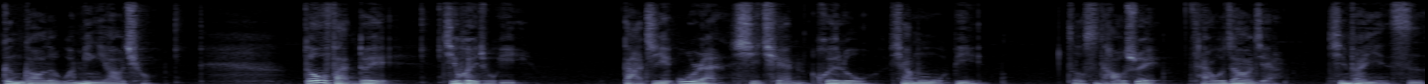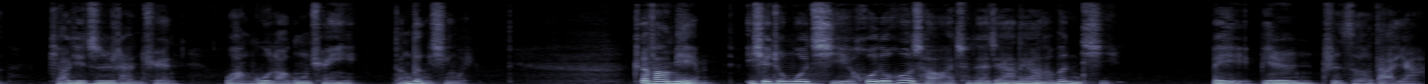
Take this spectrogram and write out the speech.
更高的文明要求，都反对机会主义。打击污染、洗钱、贿赂、项目舞弊、走私逃税、财务造假、侵犯隐私、剽窃知识产权、罔顾劳工权益等等行为。这方面，一些中国企业或多或少还存在这样那样的问题，被别人指责打压，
